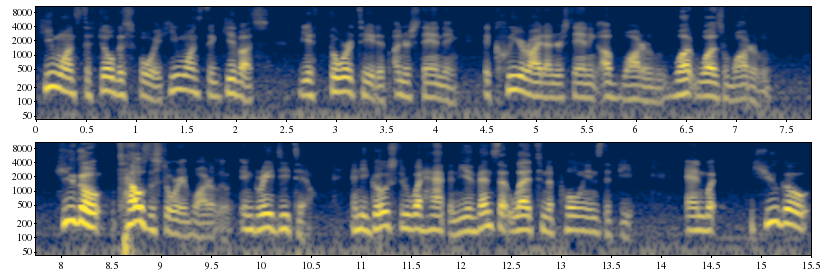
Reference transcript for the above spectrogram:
he wants to fill this void. He wants to give us the authoritative understanding, the clear eyed understanding of Waterloo. What was Waterloo? Hugo tells the story of Waterloo in great detail, and he goes through what happened, the events that led to Napoleon's defeat. And what Hugo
